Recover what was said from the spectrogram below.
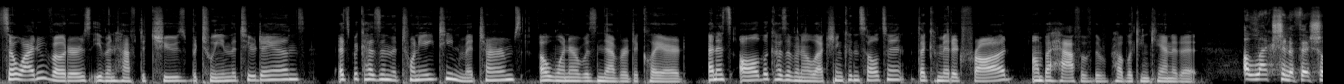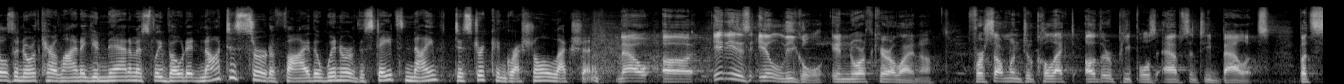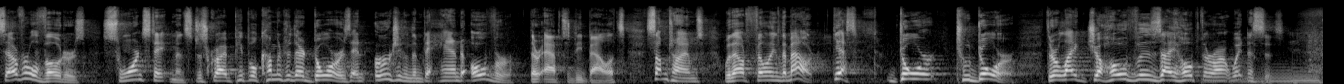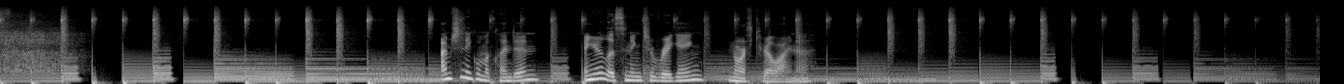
So, why do voters even have to choose between the two Dans? It's because in the 2018 midterms, a winner was never declared. And it's all because of an election consultant that committed fraud on behalf of the Republican candidate. Election officials in North Carolina unanimously voted not to certify the winner of the state's ninth district congressional election. Now, uh, it is illegal in North Carolina for someone to collect other people's absentee ballots. But several voters' sworn statements describe people coming to their doors and urging them to hand over their absentee ballots, sometimes without filling them out. Yes, door to door. They're like Jehovah's I hope there aren't witnesses. I'm Shaniqua McClendon, and you're listening to Rigging North Carolina.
